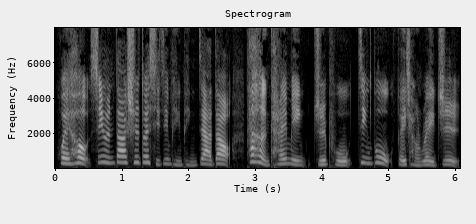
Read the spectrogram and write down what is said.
会后，星云大师对习近平评价道：“他很开明、直朴、进步，非常睿智。”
